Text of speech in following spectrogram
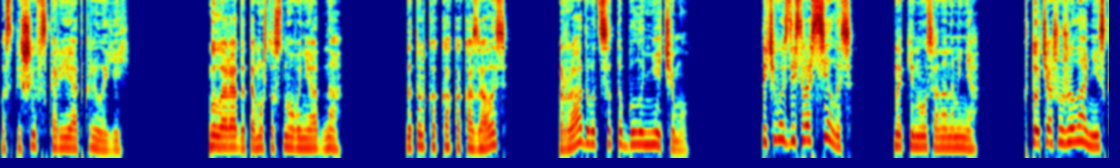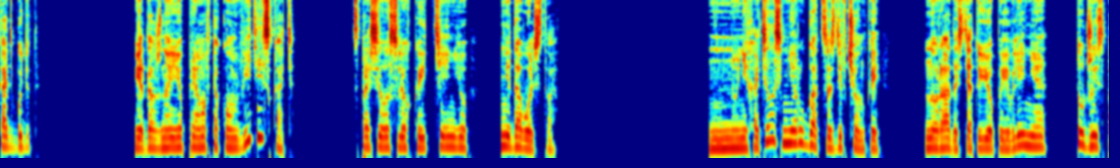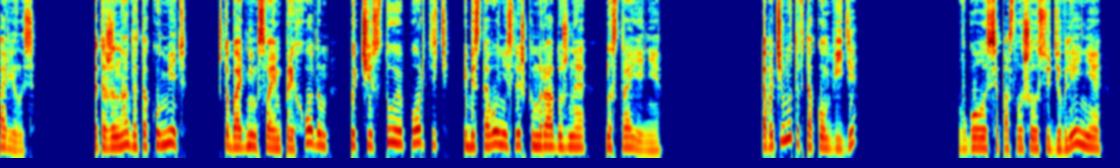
Поспешив, скорее открыла ей. Была рада тому, что снова не одна. Да только, как оказалось, радоваться-то было нечему. «Ты чего здесь расселась?» — накинулась она на меня. «Кто чашу желаний искать будет?» «Я должна ее прямо в таком виде искать?» — спросила с легкой тенью недовольства. Ну, не хотелось мне ругаться с девчонкой, но радость от ее появления тут же испарилась. Это же надо так уметь, чтобы одним своим приходом подчистую портить и без того не слишком радужное настроение. «А почему ты в таком виде?» В голосе послышалось удивление,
